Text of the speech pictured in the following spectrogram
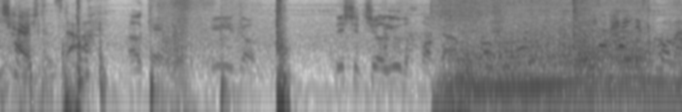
cherished and stuff. Okay, here you go. This should chill you the fuck out. Oh, Hey, this poor man.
